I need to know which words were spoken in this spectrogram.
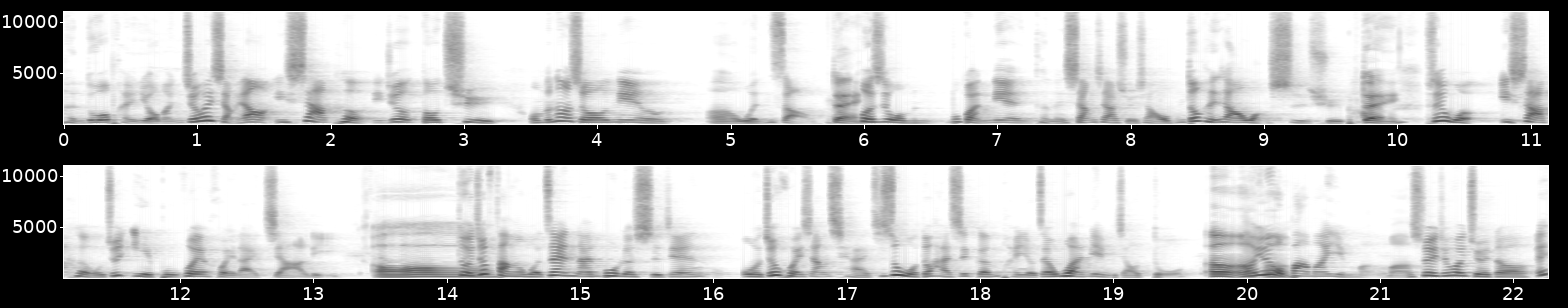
很多朋友嘛，你就会想要一下课你就都去。我们那时候念。呃，文藻对，或者是我们不管念可能乡下学校，我们都很想要往市区跑。对，所以我一下课，我就也不会回来家里。哦，对，就反而我在南部的时间，我就回想起来，其实我都还是跟朋友在外面比较多。嗯嗯。然后因为我爸妈也忙嘛，所以就会觉得，哎，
